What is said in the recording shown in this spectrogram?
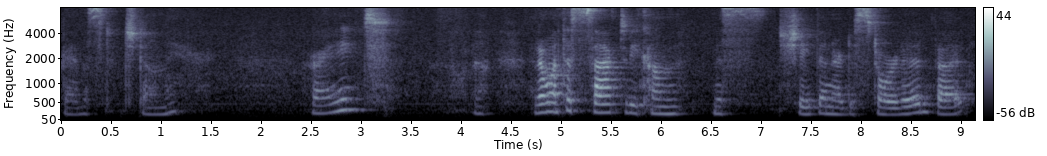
Grab a stitch down there. Right. I don't want the sock to become misshapen or distorted, but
